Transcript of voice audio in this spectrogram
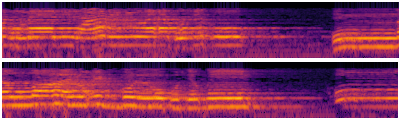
بينهما بالعدل وأقسطوا إن الله يحب المقسطين. إن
